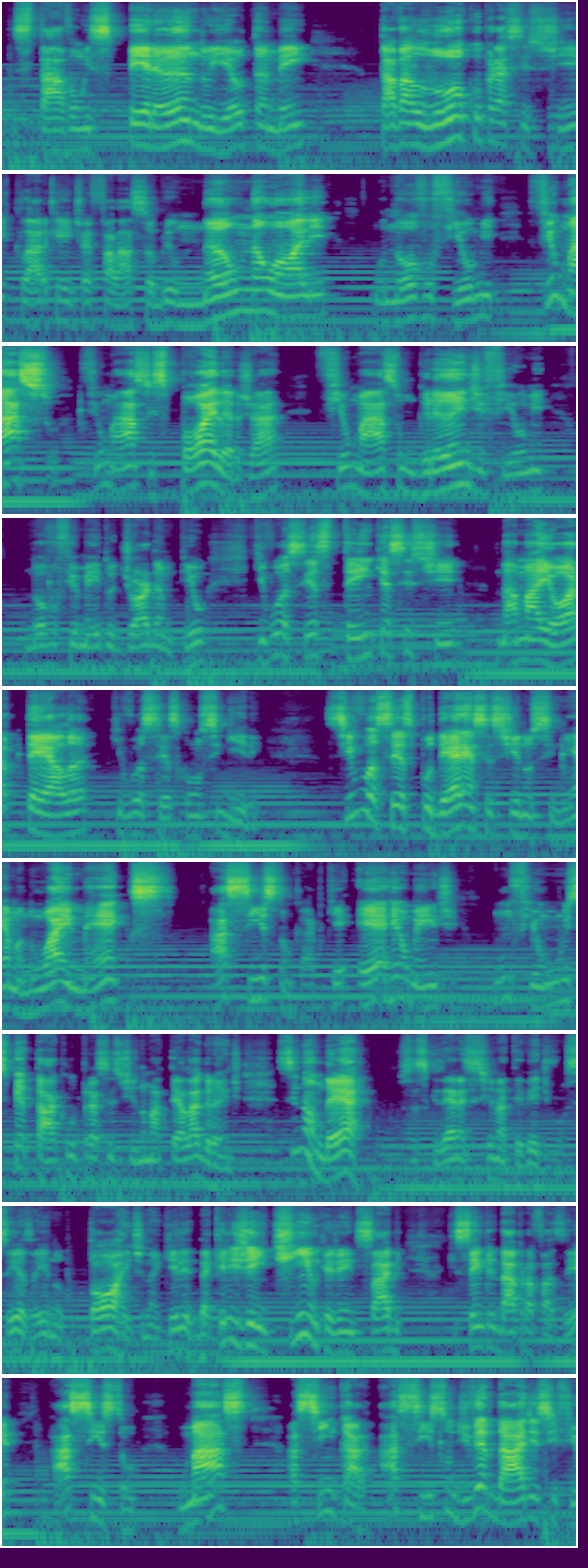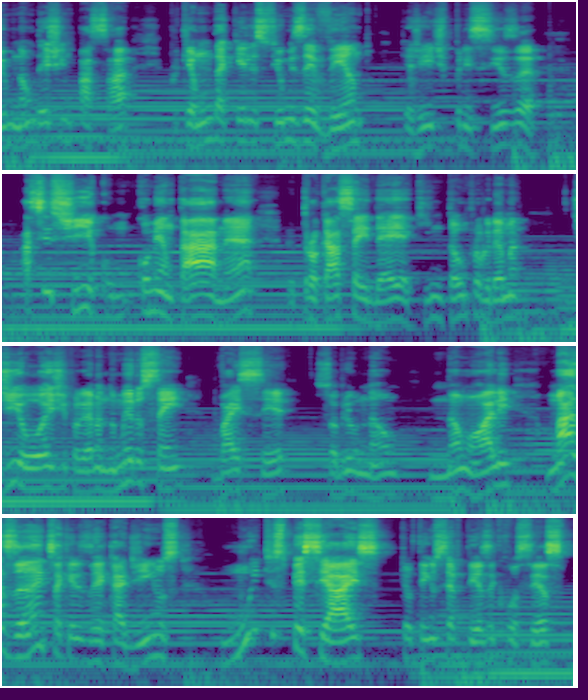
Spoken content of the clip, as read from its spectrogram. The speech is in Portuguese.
estavam esperando e eu também estava louco para assistir. Claro que a gente vai falar sobre o Não Não Olhe, o novo filme, filmaço, filmaço, spoiler já, filmaço, um grande filme, um novo filme aí do Jordan Peele que vocês têm que assistir na maior tela que vocês conseguirem. Se vocês puderem assistir no cinema, no IMAX, assistam, cara, porque é realmente um filme, um espetáculo para assistir numa tela grande. Se não der, se vocês quiserem assistir na TV de vocês, aí no torrent, naquele, daquele jeitinho que a gente sabe que sempre dá para fazer, assistam. Mas, assim, cara, assistam de verdade esse filme, não deixem passar, porque é um daqueles filmes evento que a gente precisa assistir, comentar, né? trocar essa ideia aqui. Então, o programa de hoje, programa número 100, vai ser sobre o não, não olhe. Mas antes, aqueles recadinhos muito especiais que eu tenho certeza que vocês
